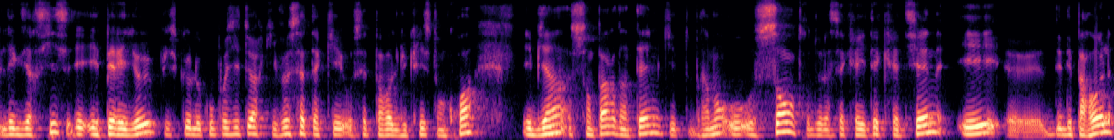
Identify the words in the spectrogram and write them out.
l'exercice est, périlleux, puisque le compositeur qui veut s'attaquer aux sept paroles du Christ en croix, eh bien, s'empare d'un thème qui est vraiment au, centre de la sacralité chrétienne et des, paroles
